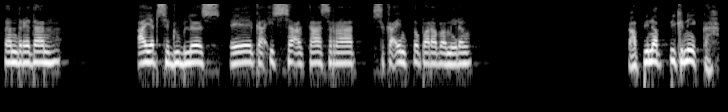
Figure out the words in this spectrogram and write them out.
Tandretan ayat sedubles eh ka isa ka serat para pamirang Kapinap piknikah.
